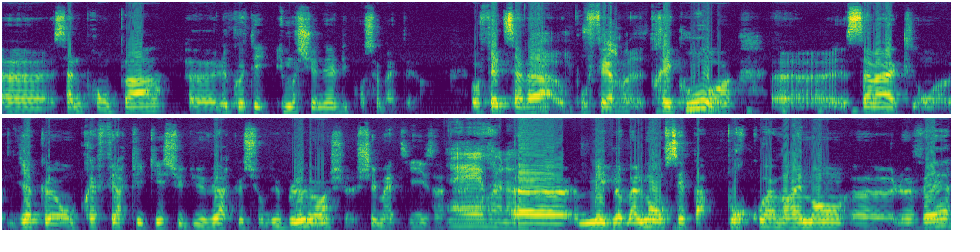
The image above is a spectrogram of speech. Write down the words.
Euh, ça ne prend pas euh, le côté émotionnel du consommateur. Au fait, ça va, pour faire euh, très court, euh, ça va dire qu'on préfère cliquer sur du vert que sur du bleu, hein, je schématise. Voilà. Euh, mais globalement, on ne sait pas pourquoi vraiment euh, le vert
